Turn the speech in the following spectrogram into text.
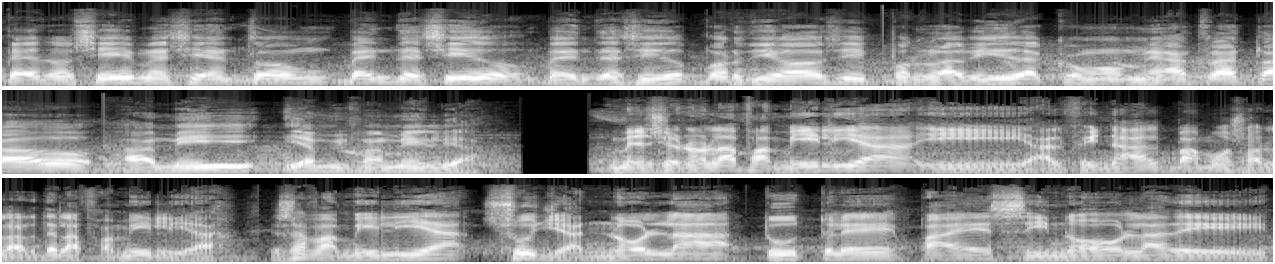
Pero sí, me siento bendecido, bendecido por Dios y por la vida como me ha tratado a mí y a mi familia. Mencionó la familia y al final vamos a hablar de la familia. Esa familia suya, no la Tutle Paez, sino la de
